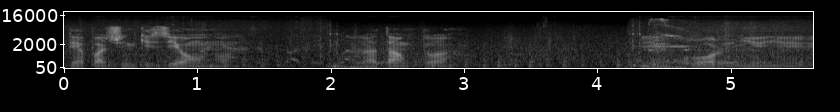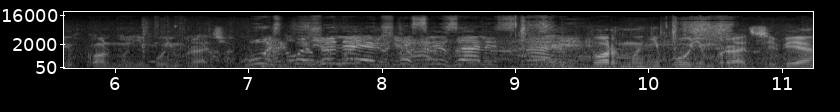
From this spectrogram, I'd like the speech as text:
для починки сделан он. А там кто? Линкор? Не, не, линкор мы не будем брать. Пусть пожалеем, что связались с нами! Линкор мы не будем брать себе.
